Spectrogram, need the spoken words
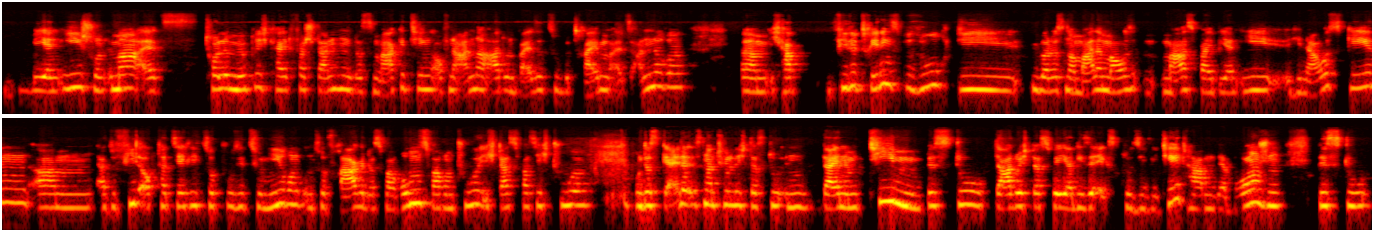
BNI schon immer als tolle Möglichkeit verstanden, das Marketing auf eine andere Art und Weise zu betreiben als andere. Ähm, ich habe viele Trainings besucht, die über das normale Maß bei BNI hinausgehen. Ähm, also viel auch tatsächlich zur Positionierung und zur Frage des Warums. Warum tue ich das, was ich tue? Und das Geile ist natürlich, dass du in deinem Team bist du, dadurch, dass wir ja diese Exklusivität haben der Branchen, bist du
